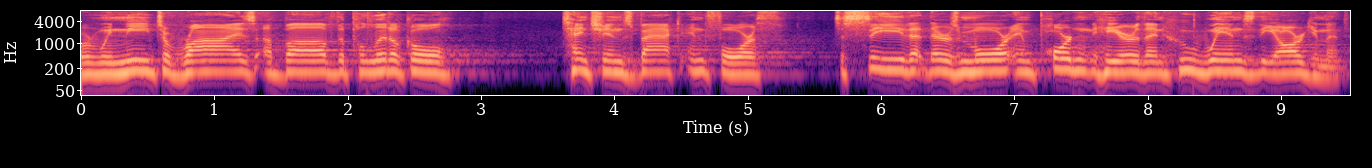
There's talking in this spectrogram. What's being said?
Lord, we need to rise above the political tensions back and forth to see that there's more important here than who wins the argument.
